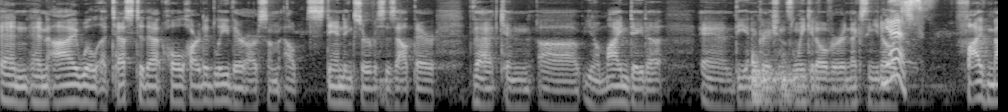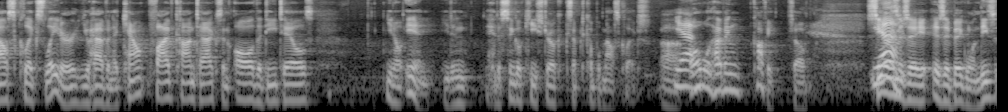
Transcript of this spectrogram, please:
and and I will attest to that wholeheartedly. There are some outstanding services out there that can uh, you know mine data and the integrations link it over, and next thing you know, yes. five mouse clicks later, you have an account, five contacts, and all the details. You know, in you didn't hit a single keystroke except a couple mouse clicks. Uh, yeah. All while having coffee. So CRM yeah. is a is a big one. These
